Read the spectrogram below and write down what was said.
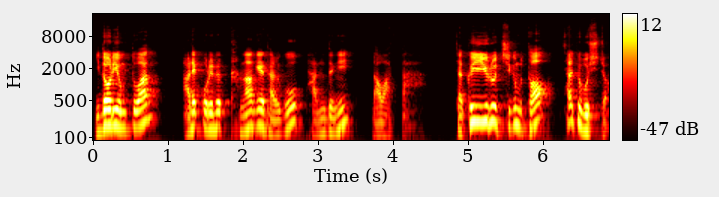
이더리움 또한 아래 꼬리를 강하게 달고 반등이 나왔다. 자, 그 이유를 지금부터 살펴보시죠.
